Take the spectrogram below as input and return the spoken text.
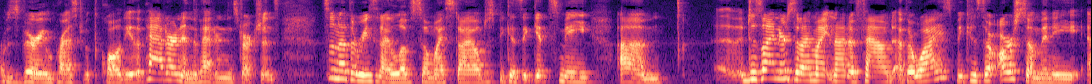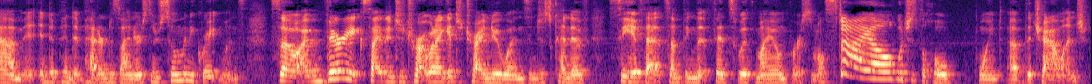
I was very impressed with the quality of the pattern and the pattern instructions. It's another reason I love Sew My Style, just because it gets me um, designers that I might not have found otherwise because there are so many um, independent pattern designers. There's so many great ones. So I'm very excited to try when I get to try new ones and just kind of see if that's something that fits with my own personal style, which is the whole point of the challenge.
